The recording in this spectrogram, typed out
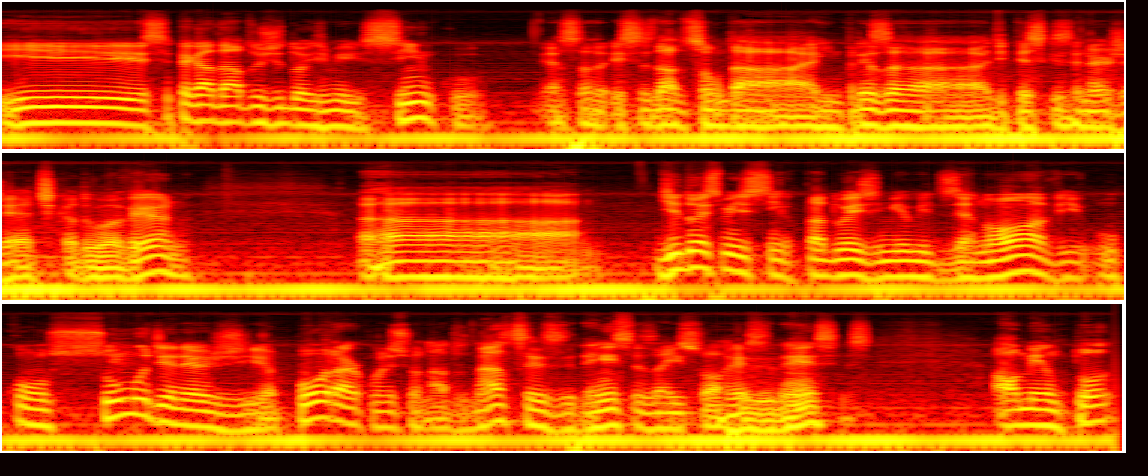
E se pegar dados de 2005, essa, esses dados são da empresa de pesquisa energética do governo. Uh, de 2005 para 2019, o consumo de energia por ar-condicionado nas residências, aí só residências, aumentou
